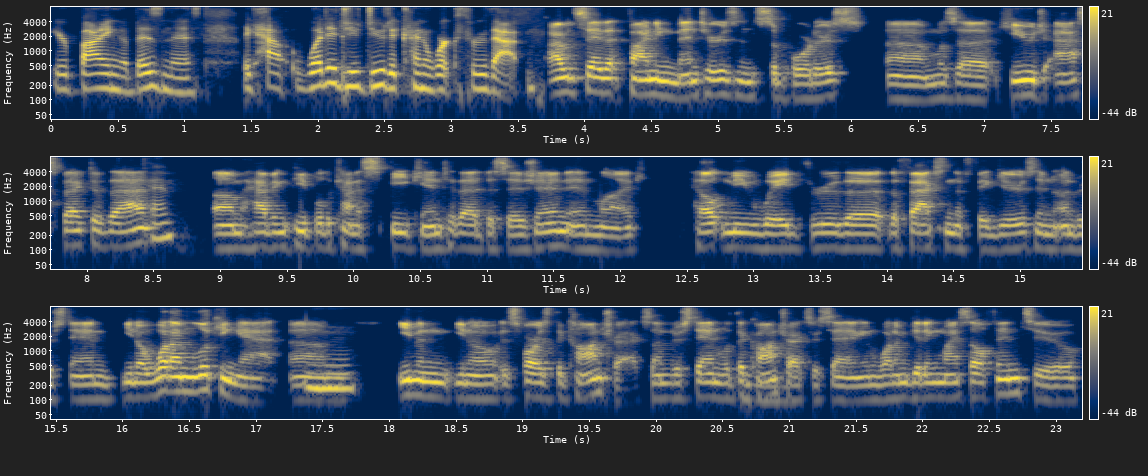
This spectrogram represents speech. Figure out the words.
you're buying a business like how what did you do to kind of work through that i would say that finding mentors and supporters um, was a huge aspect of that okay um, having people to kind of speak into that decision and like help me wade through the the facts and the figures and understand you know what i'm looking at um, Mhm. Even you know as far as the contracts understand what the Mhm. contracts are saying and what i'm getting myself into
